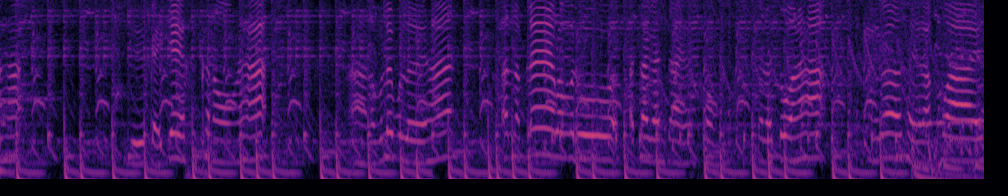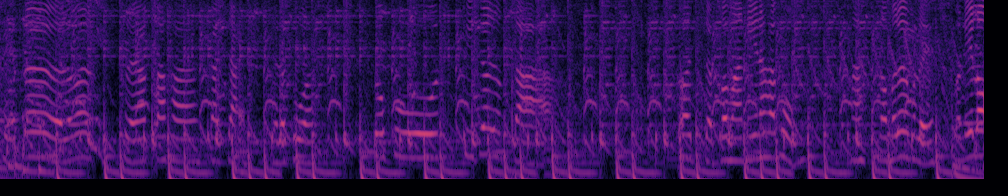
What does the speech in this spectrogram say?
นะฮะ หรือไก่แจ้คึกขนองนะฮะ อ่า เรามาเริ่มกันเลยฮะ อันดับแรกเรามาดูอัตราการจ่ายของแต่ละตัวนะฮะแล้วก็สัญลักษณ์ Y เซเตอร์ ประมาณนี้นะครับผมมาเรามาเริ่มกันเลย วันนี้เรา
